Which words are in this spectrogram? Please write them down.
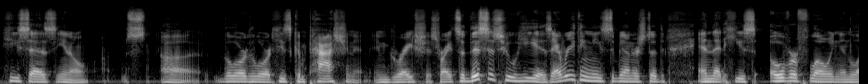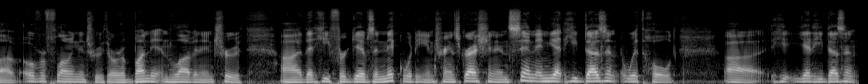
he says, you know, uh, the Lord, the Lord, he's compassionate and gracious, right? So this is who he is. Everything needs to be understood, and that he's overflowing in love, overflowing in truth, or abundant in love and in truth. Uh, that he forgives iniquity and transgression and sin, and yet he doesn't withhold. Uh, he, yet he doesn't.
